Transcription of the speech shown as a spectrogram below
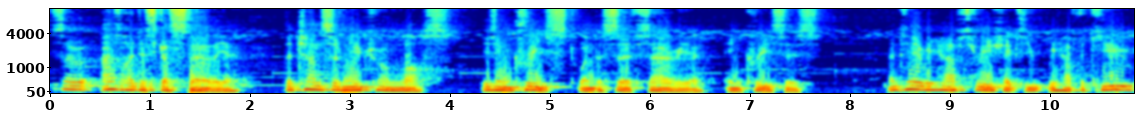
So as I discussed earlier, the chance of neutron loss is increased when the surface area increases. And here we have three shapes. We have the cube,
